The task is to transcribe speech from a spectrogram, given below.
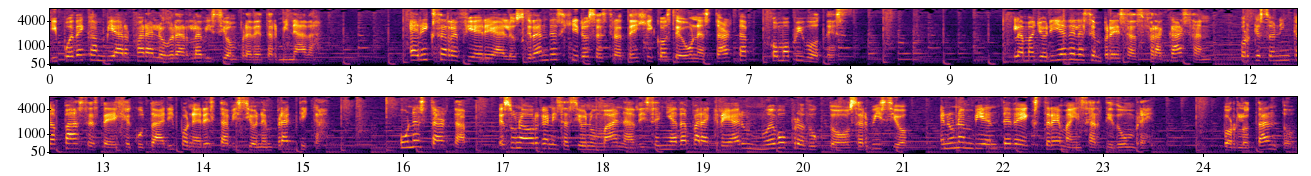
y puede cambiar para lograr la visión predeterminada. Eric se refiere a los grandes giros estratégicos de una startup como pivotes. La mayoría de las empresas fracasan porque son incapaces de ejecutar y poner esta visión en práctica. Una startup es una organización humana diseñada para crear un nuevo producto o servicio en un ambiente de extrema incertidumbre. Por lo tanto,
